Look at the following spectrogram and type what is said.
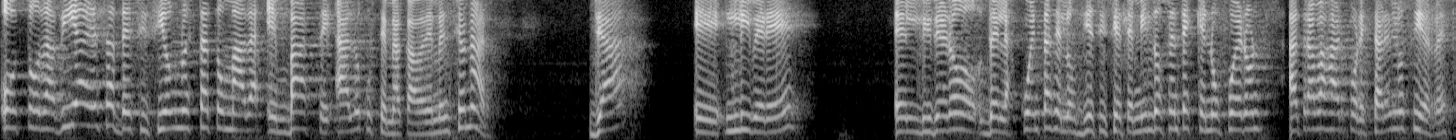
o todavía esa decisión no está tomada en base a lo que usted me acaba de mencionar? Ya eh, liberé el dinero de las cuentas de los 17 mil docentes que no fueron a trabajar por estar en los cierres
